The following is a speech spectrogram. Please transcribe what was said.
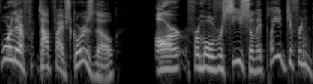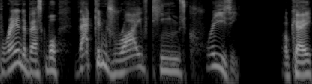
Four of their top five scorers, though, are from overseas. So they play a different brand of basketball that can drive teams crazy. Okay.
